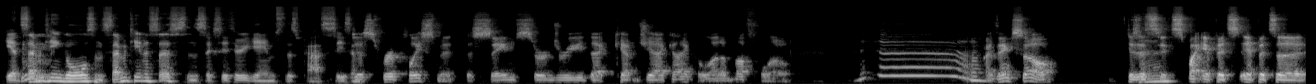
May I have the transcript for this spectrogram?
He had 17 mm. goals and 17 assists in 63 games this past season. Disc replacement, the same surgery that kept Jack Eichel out of Buffalo. I think so. Because it's it's if it's if it's a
